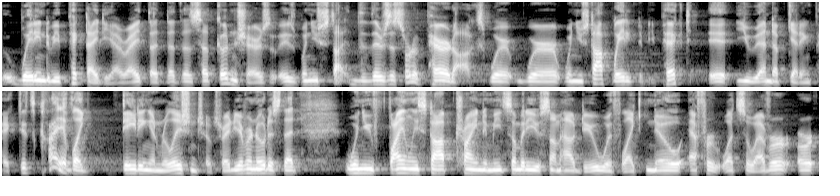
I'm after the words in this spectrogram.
waiting to be picked idea, right? That, that, that Seth Godin shares is when you stop. There's a sort of paradox where where when you stop waiting to be picked, it, you end up getting picked. It's kind of like dating and relationships, right? You ever notice that when you finally stop trying to meet somebody you somehow do with like no effort whatsoever or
